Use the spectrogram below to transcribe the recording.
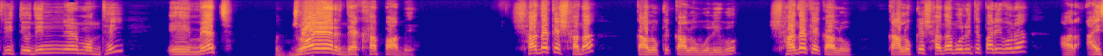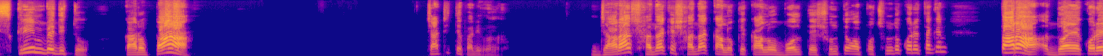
তৃতীয় দিনের মধ্যেই এই ম্যাচ জয়ের দেখা পাবে। সাদাকে সাদা, কালোকে কালো বলিব। সাদাকে কালো, কালোকে সাদা বলিতে পারিব না, আর আইসক্রিম ব্যতীত কারও পা চাটিতে পারিব না। যারা সাদাকে সাদা, কালোকে কালো বলতে শুনতে অপছন্দ করে থাকেন, তারা দয়া করে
